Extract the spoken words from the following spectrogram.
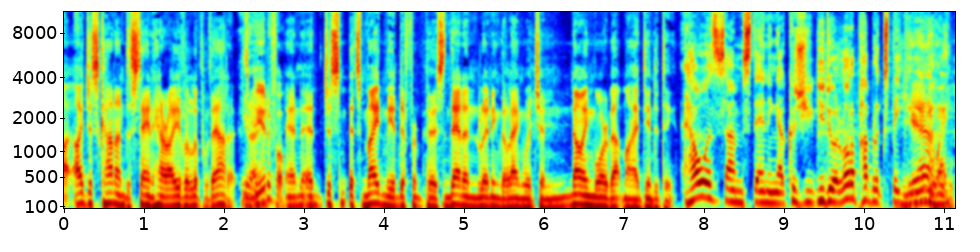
I, I just can't understand how I ever lived without it. It's know? beautiful. and it just it's made me a different person. That and learning the language and knowing more about my identity. How was um, standing up? Because you, you do a lot of public speaking anyway.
